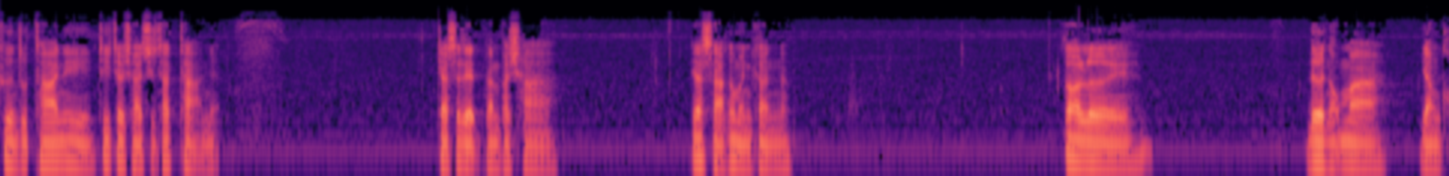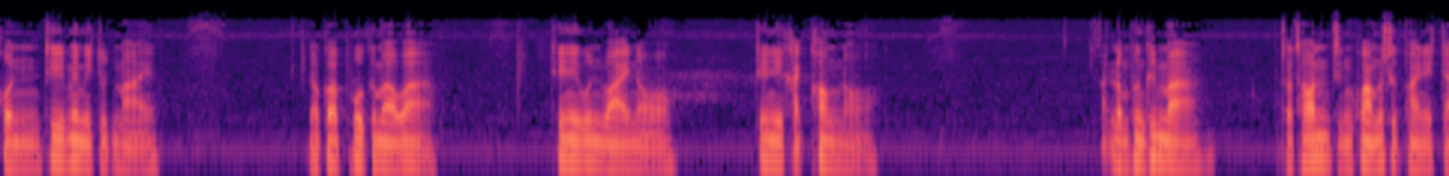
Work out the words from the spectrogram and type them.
คืนสุดท้ายนี่ที่เจ้าชายสิทธัตถะเนี่ยจะเสด็จบรรพชายาสาก็เหมือนกันนะ ก็เลยเดินออกมาอย่างคนที่ไม่มีจุดหมาย แล้วก็พูดขึ้นมาว่า ที่นี่วุ่นวายหนอ ที่นี่ขัดข้องหนอลำพึงขึ้นมา สะท้อนถึงความรู้สึกภายในใจ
